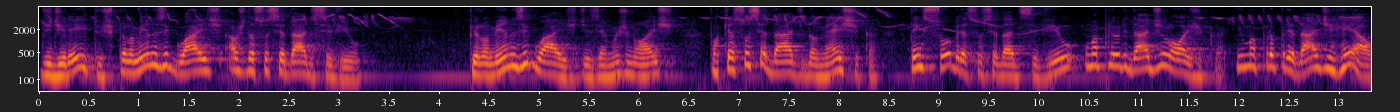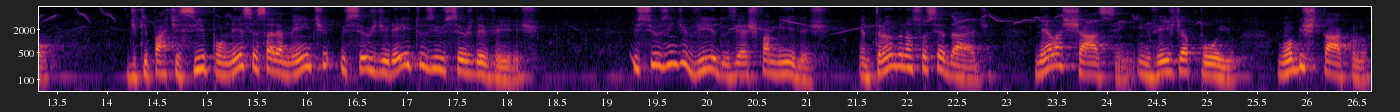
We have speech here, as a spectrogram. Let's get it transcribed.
de direitos pelo menos iguais aos da sociedade civil. Pelo menos iguais, dizemos nós, porque a sociedade doméstica tem sobre a sociedade civil uma prioridade lógica e uma propriedade real, de que participam necessariamente os seus direitos e os seus deveres. E se os indivíduos e as famílias, entrando na sociedade, nela achassem, em vez de apoio, um obstáculo,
